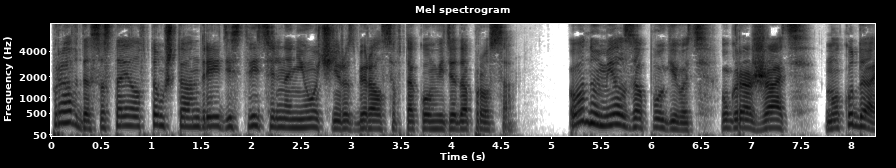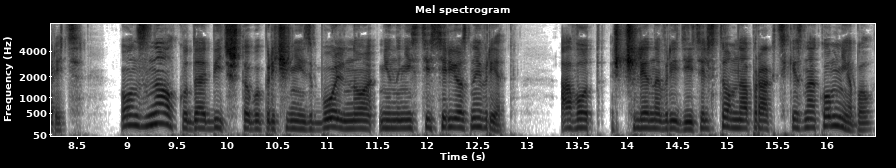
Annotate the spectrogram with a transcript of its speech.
Правда состояла в том, что Андрей действительно не очень разбирался в таком виде допроса. Он умел запугивать, угрожать, мог ударить. Он знал, куда бить, чтобы причинить боль, но не нанести серьезный вред. а вот с членовредительством на практике знаком не был.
